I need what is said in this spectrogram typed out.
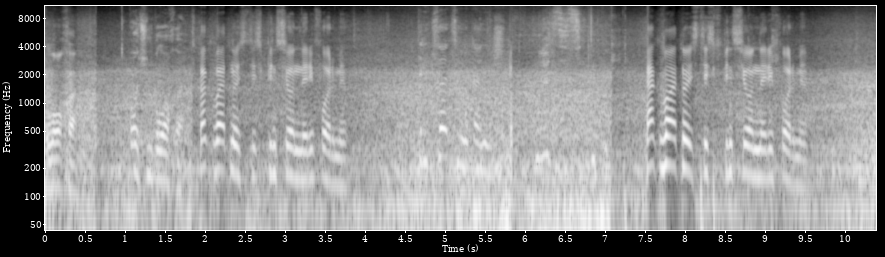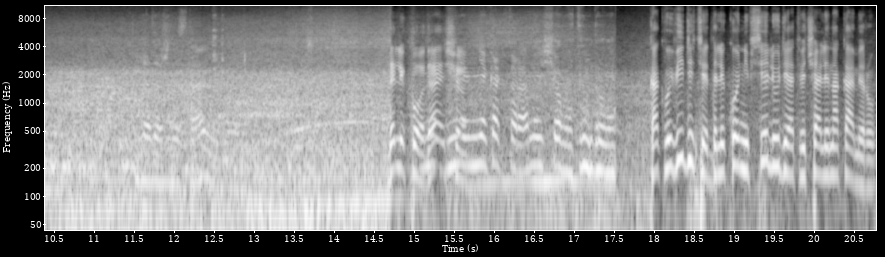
Плохо. Очень плохо. Как вы относитесь к пенсионной реформе? Отрицательно, конечно. Как вы относитесь к пенсионной реформе? Я даже не знаю. Далеко, да, Мне- еще? Мне, мне как-то рано еще об этом думать. Как вы видите, далеко не все люди отвечали на камеру.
